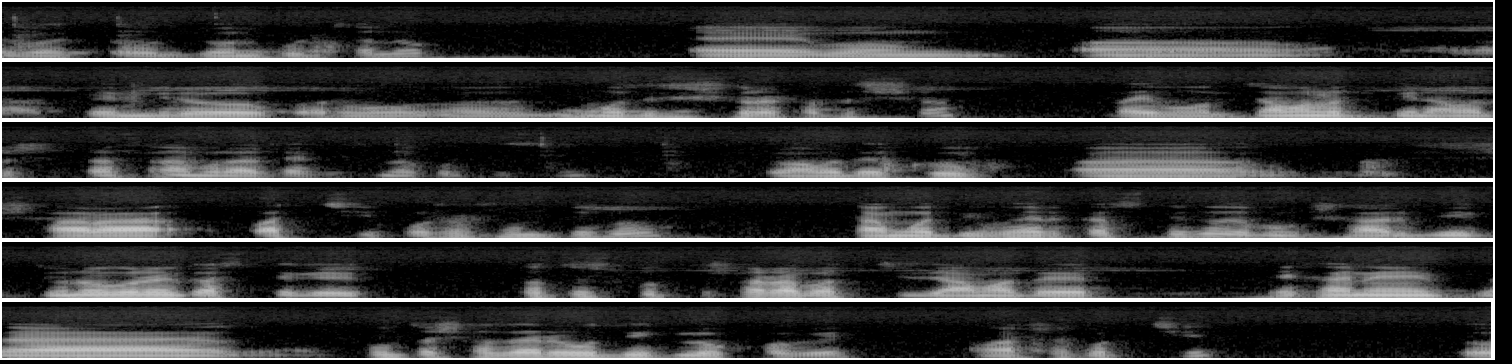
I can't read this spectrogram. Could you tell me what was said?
এবং একটা উদ্যান পরিচালক এবং কেন্দ্রীয় কর্ম আহ, সদস্য। ভাই মোহাম্মদ জামাল উদ্দিন আমাদের সাথে আছেন, আমরা দেখাশোনা করতেছি। এবং আমাদের খুব সাড়া পাচ্ছি প্রশাসন থেকেও, সাংবাদিক ভাইয়ের কাছ থেকেও এবং সার্বিক জনগণের কাছ থেকে স্বতঃস্ফূর্ত সাড়া পাচ্ছি যে আমাদের এখানে পঞ্চাশ হাজারের অধিক লোক হবে আশা করছি। তো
